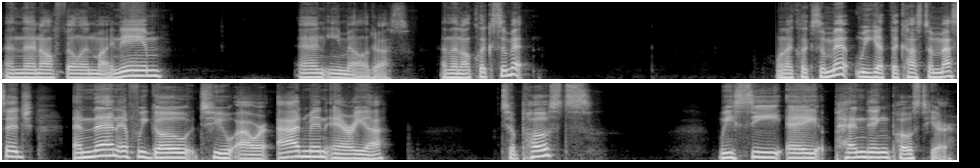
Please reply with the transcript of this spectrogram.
and then I'll fill in my name and email address. And then I'll click submit. When I click submit, we get the custom message. And then if we go to our admin area to posts, we see a pending post here.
